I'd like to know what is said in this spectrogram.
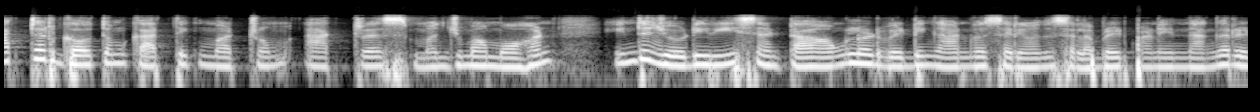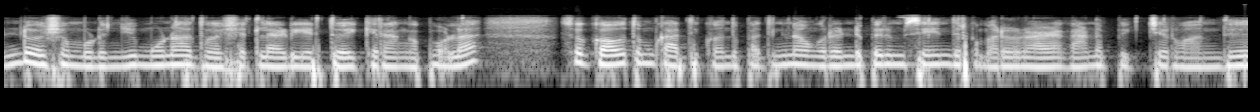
ஆக்டர் கௌதம் கார்த்திக் மற்றும் ஆக்ட்ரஸ் மஞ்சுமா மோகன். இந்த ஜோடி ரீசெண்டாக அவங்களோட வெட்டிங் ஆனிவர்சரி வந்து செலிப்ரேட் பண்ணியிருந்தாங்க. ரெண்டு வருஷம் முடிஞ்சு மூணாவது வருஷத்தில் அடி எடுத்து வைக்கிறாங்க போல். ஸோ கௌதம் கார்த்திக் வந்து பார்த்திங்கன்னா அவங்க ரெண்டு பேரும் சேர்ந்துருக்க மாதிரி ஒரு அழகான பிக்சர் வந்து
